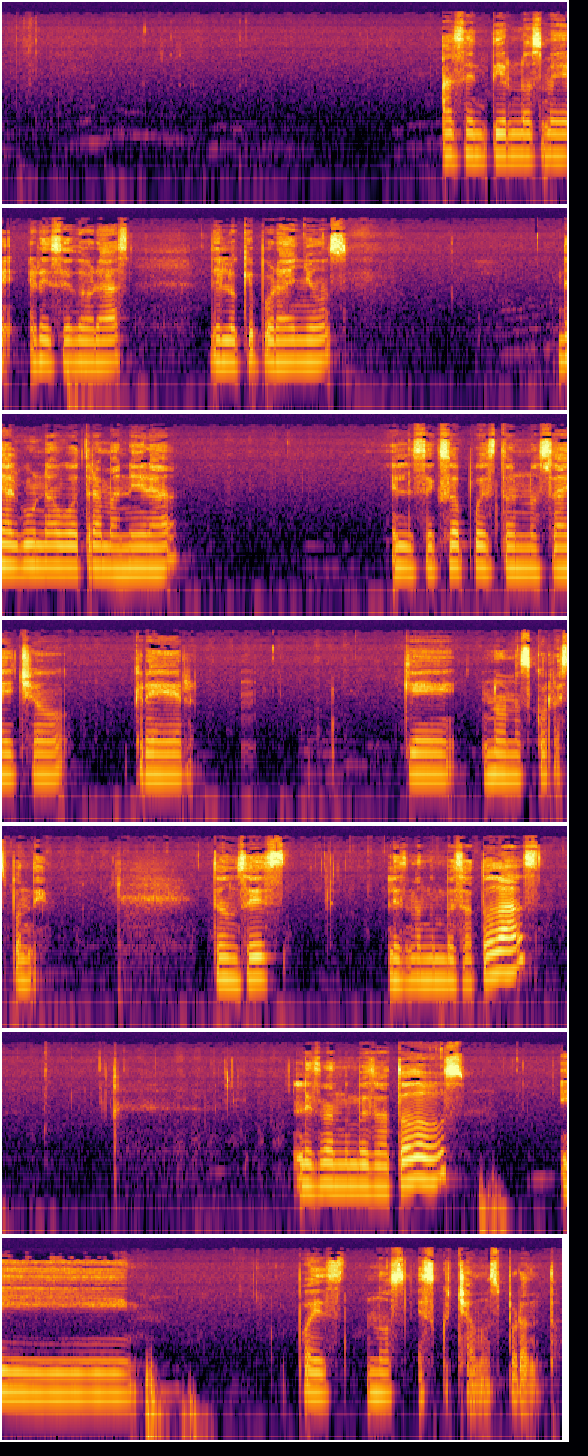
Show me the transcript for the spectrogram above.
a sentirnos merecedoras de lo que por años, de alguna u otra manera, el sexo opuesto nos ha hecho creer que no nos corresponde. Entonces, les mando un beso a todas. Les mando un beso a todos y pues nos escuchamos pronto.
